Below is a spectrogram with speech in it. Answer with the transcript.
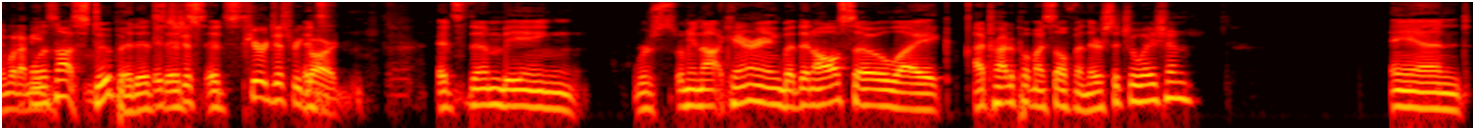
And what I mean, well, it's not stupid. It's it's, it's just it's pure disregard. it's them being I mean not caring, but then also like I try to put myself in their situation and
